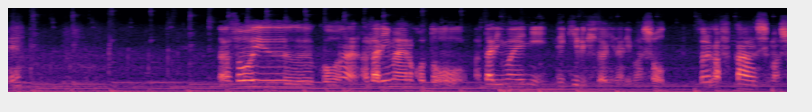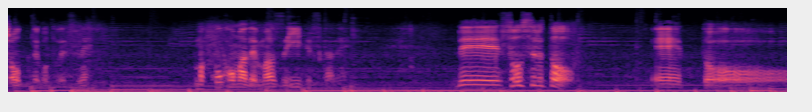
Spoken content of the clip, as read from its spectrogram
ねだからそういうこう当たり前のことを当たり前にできる人になりましょうそれが俯瞰しましょうってことですねまあ、ここまでまずいいですかねでそうするとえー、っと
